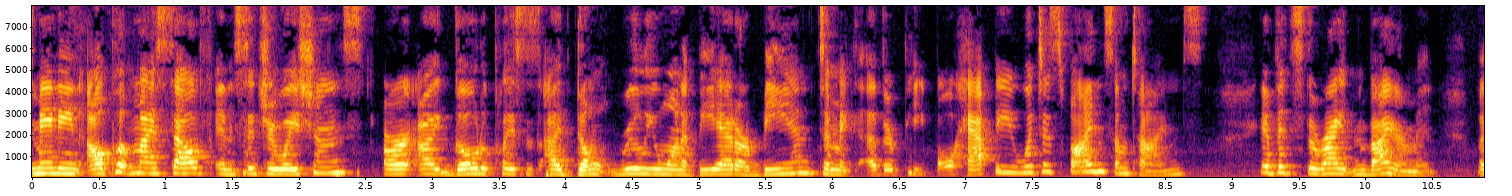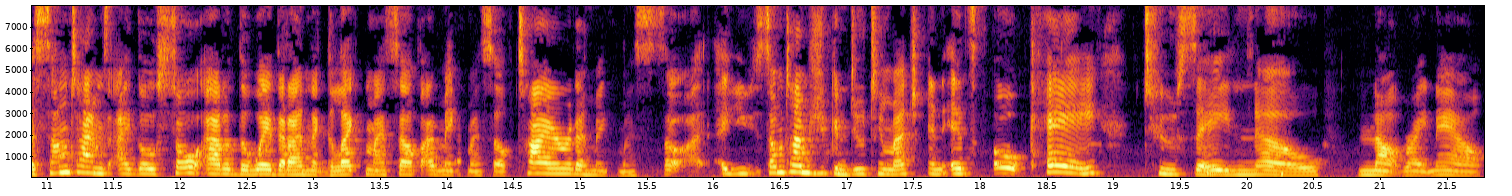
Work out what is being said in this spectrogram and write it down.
Meaning, I'll put myself in situations or I go to places I don't really want to be at or be in to make other people happy, which is fine sometimes if it's the right environment. But sometimes I go so out of the way that I neglect myself. I make myself tired. I make myself. I, I, sometimes you can do too much, and it's okay to say no, not right now.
